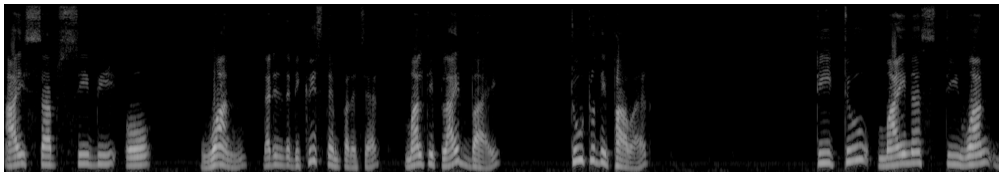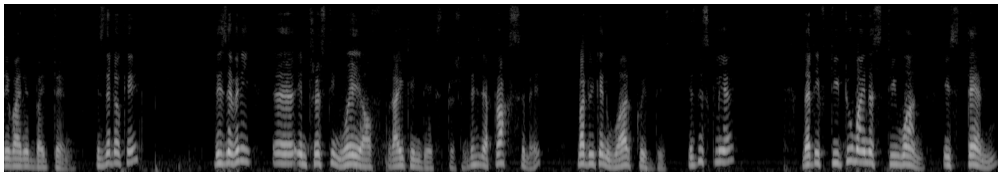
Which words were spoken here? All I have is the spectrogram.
I sub CBO1 that is the decreased temperature multiplied by 2 to the power T2 minus T1 divided by 10. Is that okay? This is a very uh, interesting way of writing the expression. This is approximate, but we can work with this. Is this clear? That if T2 minus T1 is 10,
